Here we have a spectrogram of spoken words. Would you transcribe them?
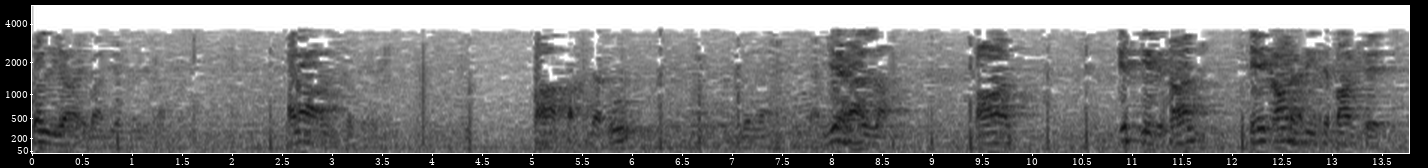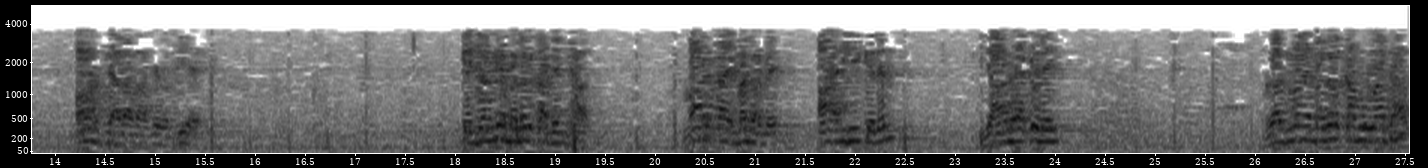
کل لیا یہ ہے اللہ۔ اور اس کی مثال ایک اور حدیث پاک سے اور زیادہ واضح ہوتی ہے کہ جنگ بدر کا دن تھا۔ مار کا بدر میں آج ہی کے دن یاد ہے کہ نہیں؟ رزما بدر کب ہوا تھا؟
